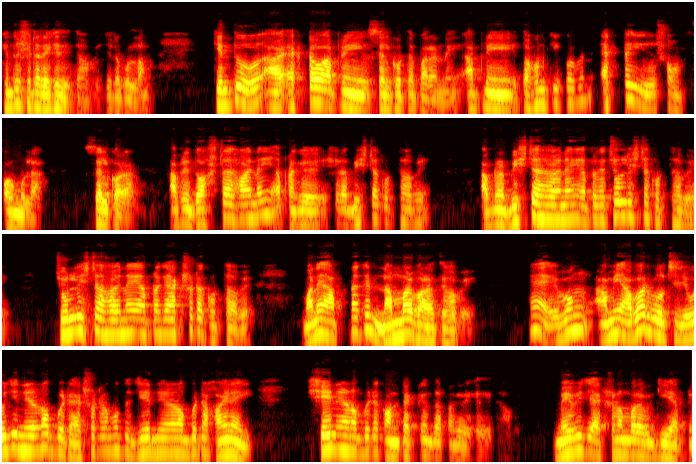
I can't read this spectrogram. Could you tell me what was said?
কিন্তু সেটা রেখে দিতে হবে, যেটা বললাম। কিন্তু একটাও আপনি সেল করতে পারেন নাই। আপনি তখন কি করবেন? একটাই ফর্মুলা সেল করার। আপনি দশটা হয় নাই, আপনাকে সেটা বিশটা করতে হবে। আপনার বিশটা হয় নাই, আপনাকে চল্লিশটা করতে হবে। চল্লিশটা হয় নাই, আপনাকে একশোটা করতে হবে। মানে আপনাকে নাম্বার বাড়াতে হবে। হ্যাঁ এবং আমি আবার বলছি যে ওই যে নিরানব্বইটা, একশোটার মধ্যে যে নিরানব্বইটা হয় নাই, সেই নিরানব্বইটা কন্ট্যাক্ট কিন্তু আপনাকে রেখে দিতে হবে। মেবি যে একশো নম্বরে গিয়ে আপনি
